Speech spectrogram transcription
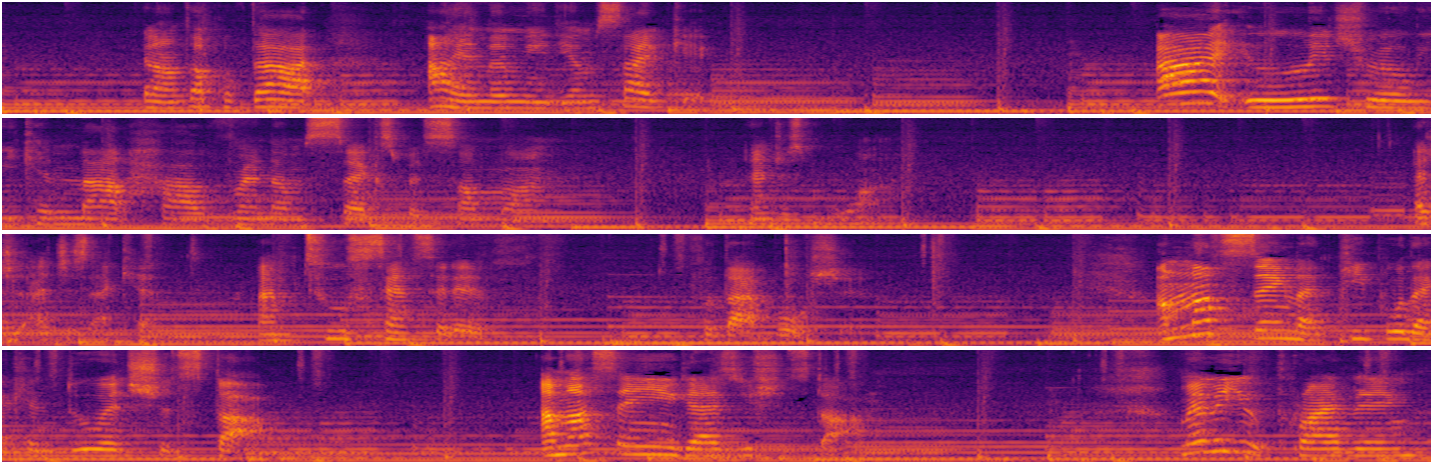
And on top of that, I am a medium psychic. I literally cannot have random sex with someone and just. I just, I just, I can't. I'm too sensitive for that bullshit. I'm not saying that people that can do it should stop. I'm not saying you guys you should stop. Maybe you're thriving,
